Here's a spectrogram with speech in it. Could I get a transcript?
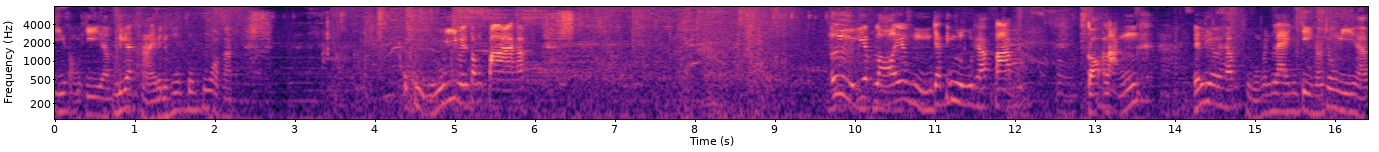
ยิงสองทีครับเลือดหายเป็นหุ้มหุ้มหุ้มครับโอ้โหไม่ต้องปลาครับเออเรียบร้อยอืมแจตติ้งรูทครับ ตามเกาะหลังเอ็นเรียวครับโอ้โหมันแรงจริงครับช่วงนี้ครับ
